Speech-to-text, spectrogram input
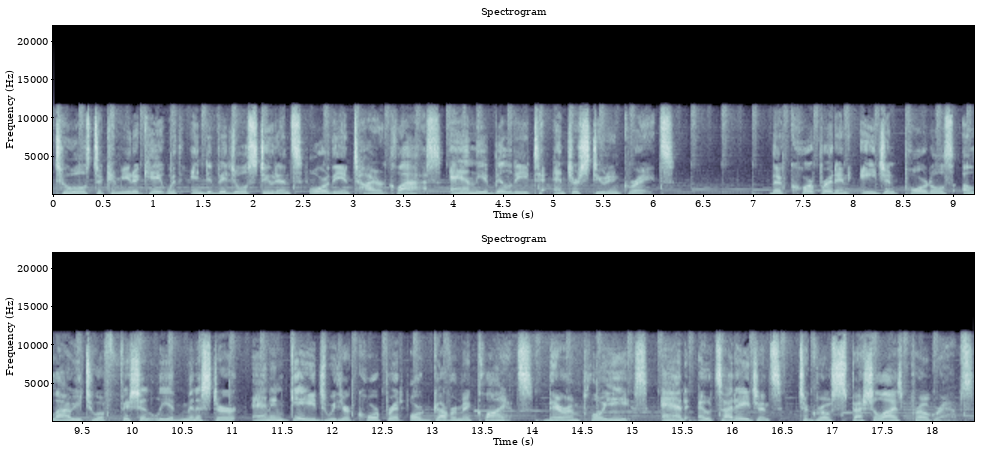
tools to communicate with individual students or the entire class, and the ability to enter student grades. The corporate and agent portals allow you to efficiently administer and engage with your corporate or government clients, their employees, and outside agents to grow specialized programs.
